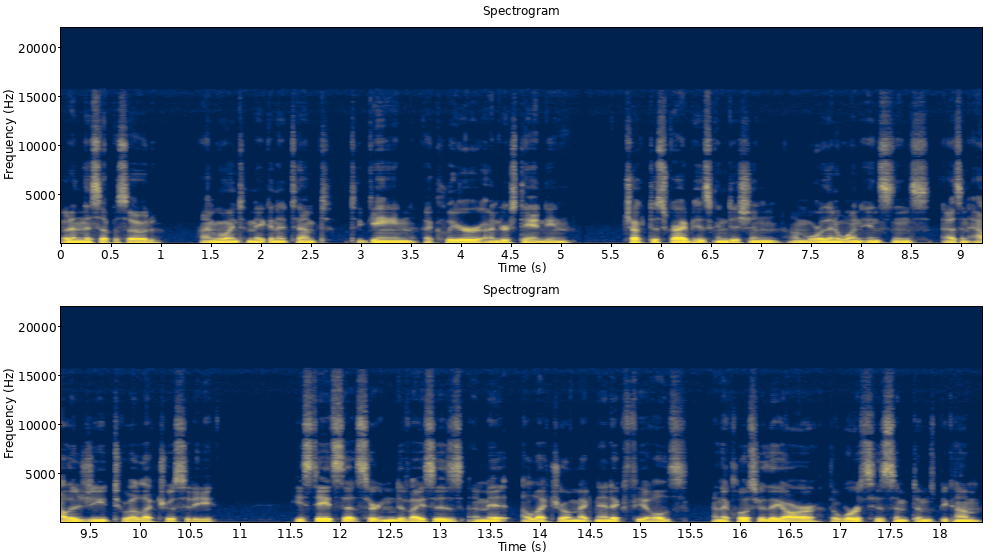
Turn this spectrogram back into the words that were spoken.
but in this episode, I'm going to make an attempt to gain a clearer understanding. Chuck described his condition on more than one instance as an allergy to electricity. He states that certain devices emit electromagnetic fields and the closer they are, the worse his symptoms become.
